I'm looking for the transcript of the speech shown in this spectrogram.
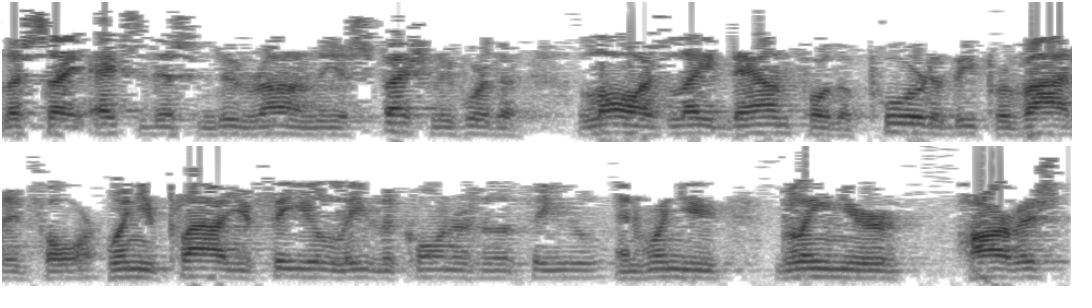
Let's say Exodus and Deuteronomy, especially where the law is laid down for the poor to be provided for. When you plow your field, leave the corners of the field. And when you glean your harvest,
